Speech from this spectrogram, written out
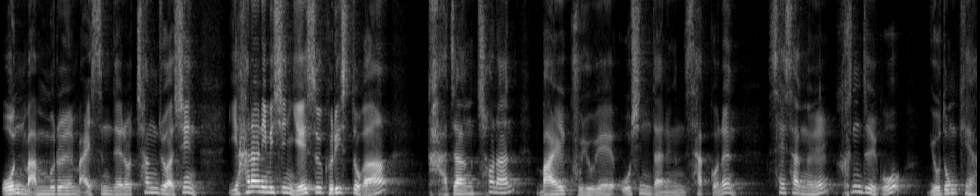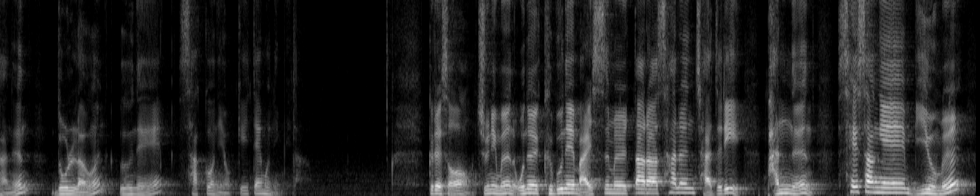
온 만물을 말씀대로 창조하신 이 하나님이신 예수 그리스도가 가장 천한 말 구유에 오신다는 사건은 세상을 흔들고 요동케 하는 놀라운 은혜의 사건이었기 때문입니다. 그래서 주님은 오늘 그분의 말씀을 따라 사는 자들이 받는 세상의 미움을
